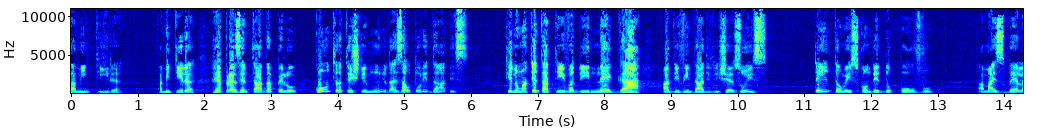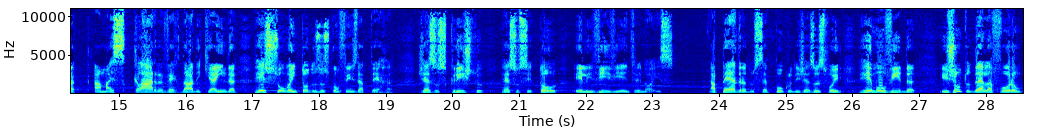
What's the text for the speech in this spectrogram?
a mentira, a mentira representada pelo contra-testemunho das autoridades, que numa tentativa de negar a divindade de Jesus, tentam esconder do povo a mais bela, a mais clara verdade que ainda ressoa em todos os confins da terra. Jesus Cristo ressuscitou, ele vive entre nós. A pedra do sepulcro de Jesus foi removida e junto dela foram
